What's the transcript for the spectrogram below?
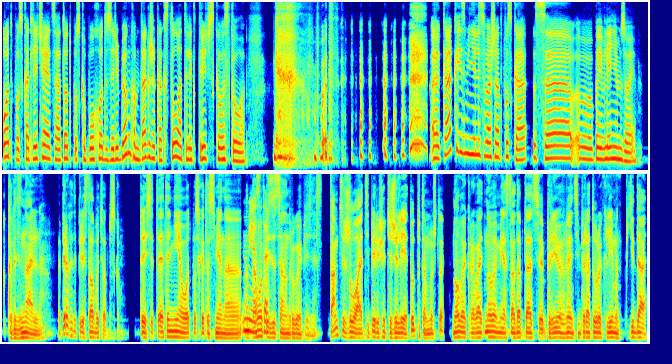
Отпуск отличается от отпуска по уходу за ребенком так же, как стул от электрического стула. Вот. Э, как изменились ваши отпуска с э, появлением Зои? Кардинально. Во-первых, это перестал быть отпуском. То есть это, это не отпуск, это смена Место. одного пиздеца на другой пиздец. Там тяжело, а теперь еще тяжелее тут, потому что новая кровать, новое место, адаптация, проявление температуры, климат, еда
